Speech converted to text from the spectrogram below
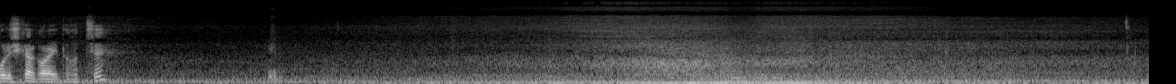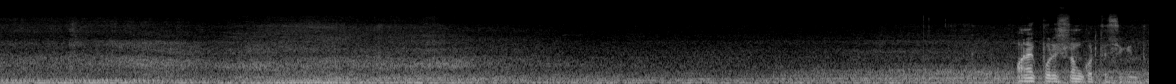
পরিষ্কার করাইতে হচ্ছে। অনেক পরিশ্রম করতেছে কিন্তু।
